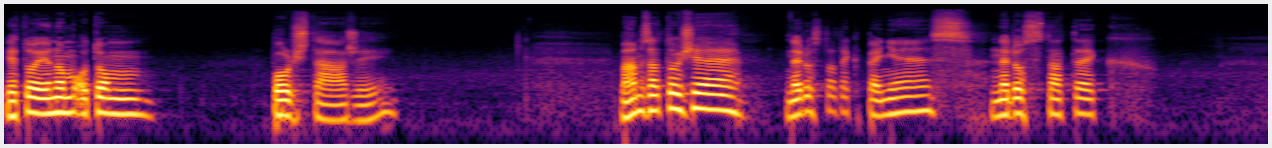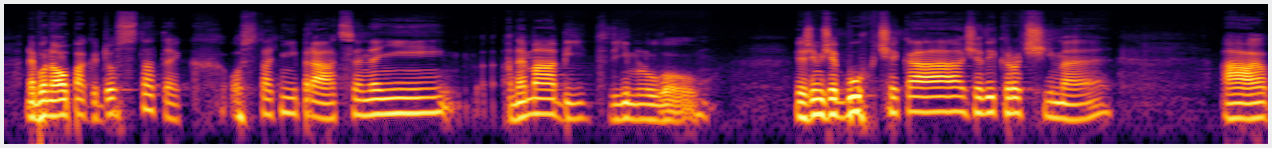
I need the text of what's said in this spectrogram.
Je to jenom o tom polštáři? Mám za to, že nedostatek peněz, nedostatek nebo naopak dostatek ostatní práce není a nemá být výmluvou. Věřím, že Bůh čeká, že vykročíme a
